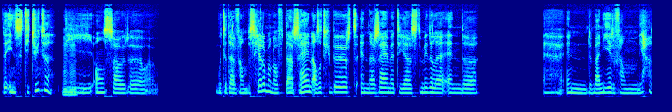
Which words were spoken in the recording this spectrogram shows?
de instituten die ons zouden moeten daarvan beschermen of daar zijn als het gebeurt en daar zijn met de juiste middelen en de, eh, en de manier van ja,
